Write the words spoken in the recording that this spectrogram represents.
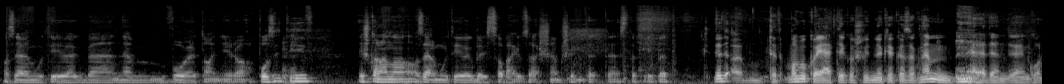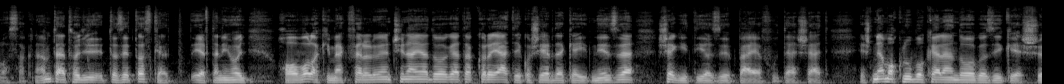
az elmúlt években nem volt annyira pozitív és talán az elmúlt évekbeli szabályozás sem segítette ezt a képet. De, de, tehát maguk a játékos ügynökök azok nem eredendően gonoszak, nem? Tehát, hogy itt azért azt kell érteni, hogy ha valaki megfelelően csinálja a dolgát, akkor a játékos érdekeit nézve segíti az ő pályafutását. És nem a klubok ellen dolgozik, és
